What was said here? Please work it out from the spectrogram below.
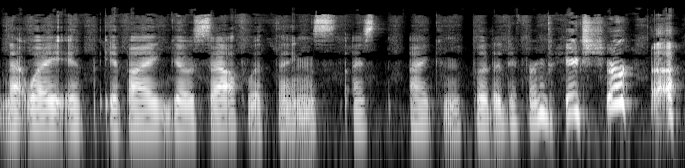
That way, if, if I go south with things, I, I can put a different picture up.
